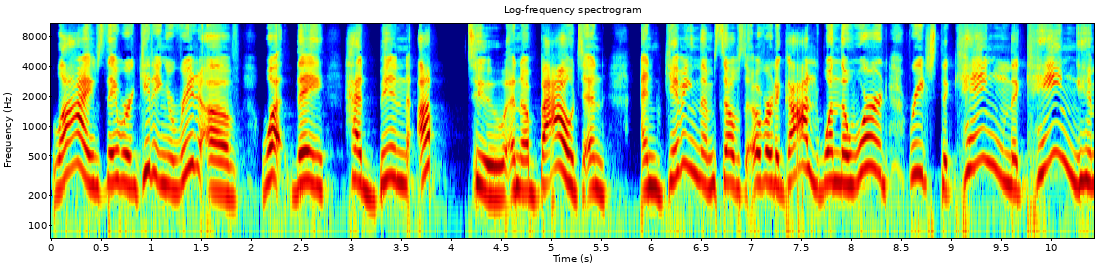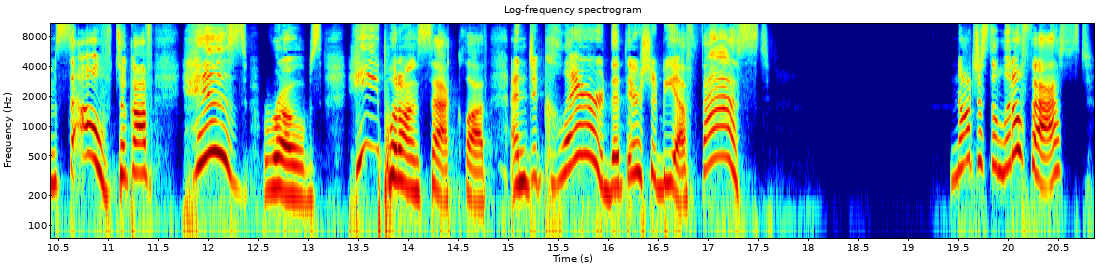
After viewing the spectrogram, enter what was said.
lives they were getting rid of what they had been up to and about and and giving themselves over to God when the word reached the king the king himself took off his robes he put on sackcloth and declared that there should be a fast not just a little fast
